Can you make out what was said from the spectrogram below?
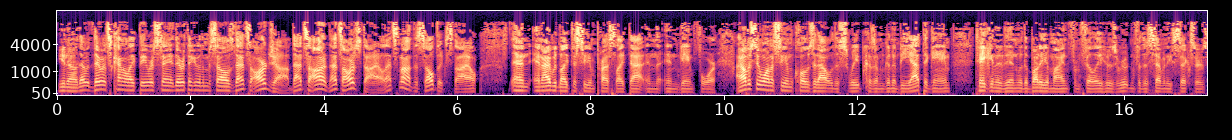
you know, that, that was kind of like they were saying, they were thinking to themselves, that's our job. That's our, that's our style. That's not the Celtics style and and I would like to see him press like that in the in game four. I obviously want to see him close it out with a sweep because I'm going to be at the game, taking it in with a buddy of mine from Philly who's rooting for the 76ers.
